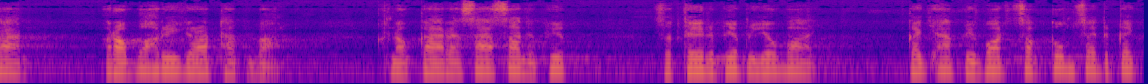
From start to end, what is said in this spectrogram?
សាន របស់រាជរដ្ឋាភិបាលក្នុងការរក្សាសន្តិភាពស្ថិរភាពនយោបាយកិច្ចអភិវឌ្ឍសង្គមសេដ្ឋកិច្ច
